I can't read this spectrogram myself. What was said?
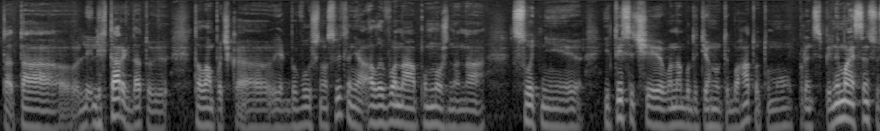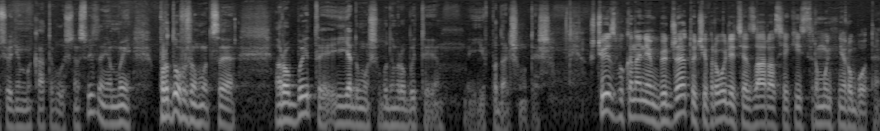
та, та ліхтарик, да, то, та лампочка якби вуличного освітлення, але вона помножена на сотні і тисячі, вона буде тягнути багато. Тому, в принципі, немає сенсу сьогодні вмикати вуличне освітлення. Ми продовжуємо це робити, і я думаю, що будемо робити і в подальшому теж. Що із виконанням бюджету? Чи проводяться зараз якісь ремонтні роботи?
